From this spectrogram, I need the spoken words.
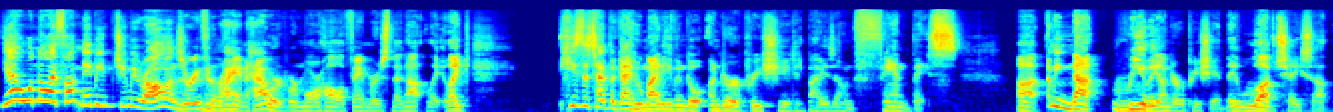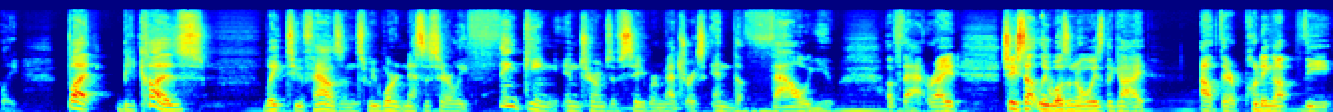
yeah, well, no, I thought maybe Jimmy Rollins or even Ryan Howard were more Hall of Famers than Utley. Like, he's the type of guy who might even go underappreciated by his own fan base. Uh, I mean, not really underappreciated. They love Chase Utley, but because late 2000s, we weren't necessarily thinking in terms of sabermetrics and the value of that, right? Chase Utley wasn't always the guy out there putting up the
